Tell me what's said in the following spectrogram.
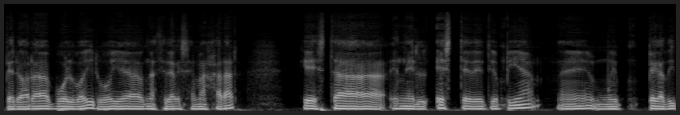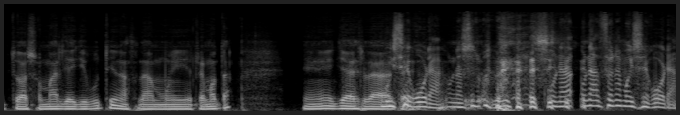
pero ahora vuelvo a ir. Voy a una ciudad que se llama Harar, que está en el este de Etiopía, eh, muy pegadito a Somalia y Djibouti, una zona muy remota. Eh, ya es la, muy segura, una, zona muy segura.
